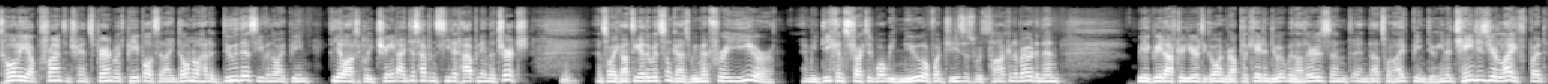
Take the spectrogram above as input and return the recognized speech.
totally upfront and transparent with people. I said, I don't know how to do this, even though I've been theologically trained. I just haven't seen it happen in the church. Hmm. And so I got together with some guys. We met for a year and we deconstructed what we knew of what Jesus was talking about. And then we agreed after a year to go and replicate and do it with others. And, and that's what I've been doing. And it changes your life. But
